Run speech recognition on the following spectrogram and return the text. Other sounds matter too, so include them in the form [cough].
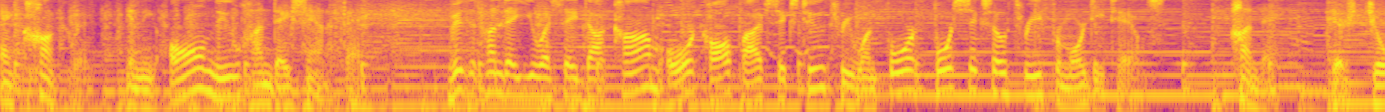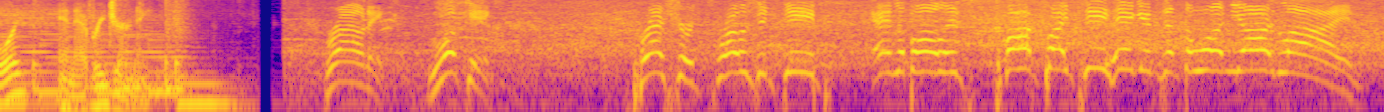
And conquer it in the all new Hyundai Santa Fe. Visit HyundaiUSA.com or call 562 for more details. Hyundai, there's joy in every journey. Browning looking, pressured, throws it deep, and the ball is caught by Tee Higgins at the one yard line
